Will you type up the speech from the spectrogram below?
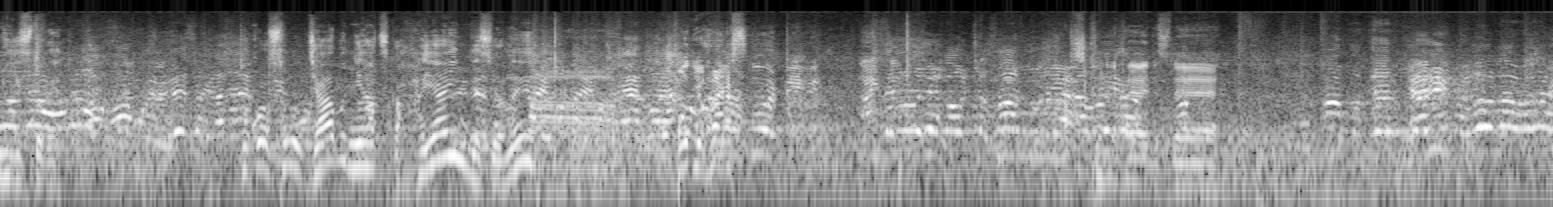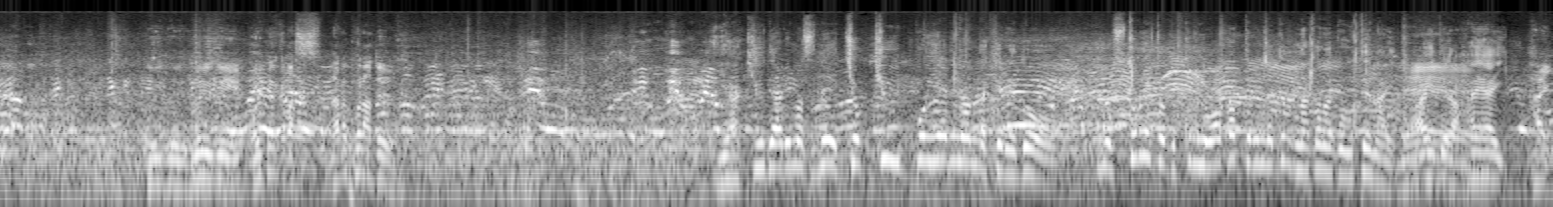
右ストレート。ところそのジャブ2発が速いんですよね。ボディを払います確かに速いですね。ぐいぐいぐいぐい追いかけます。ナラコナドゥ。野球でありますね。直球一本やりなんだけれどもうストレートで来るの分かってるんだけどなかなか打てない。相手が速い、はい。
